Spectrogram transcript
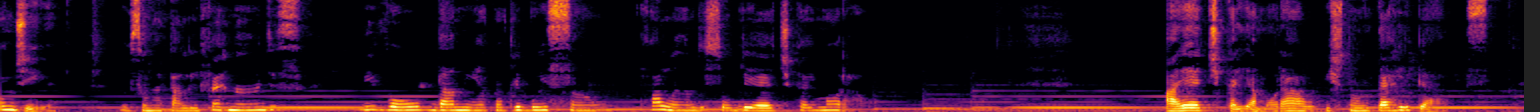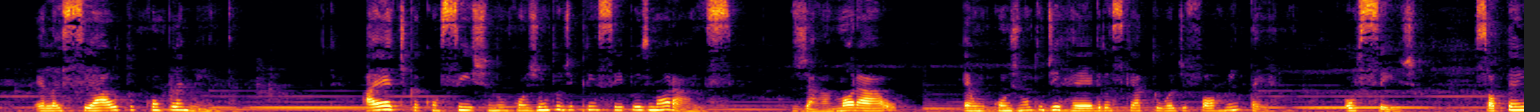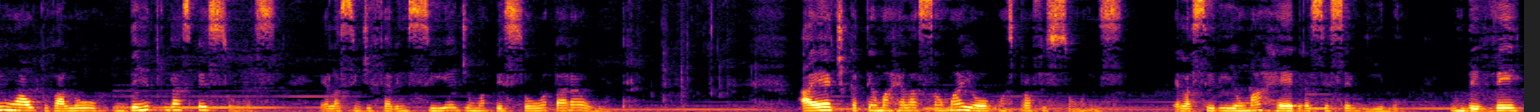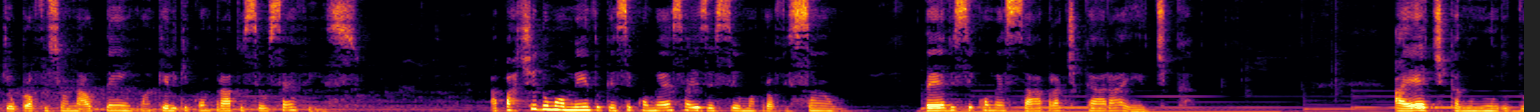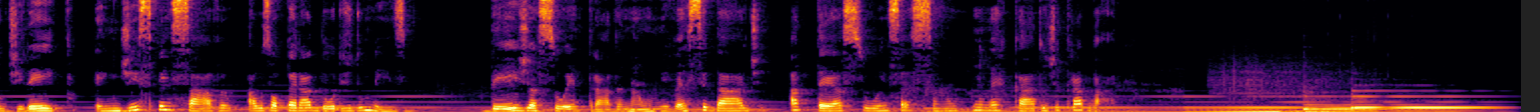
Bom dia, eu sou Nathalie Fernandes e vou dar minha contribuição falando sobre ética e moral. A ética e a moral estão interligadas, elas se autocomplementam. A ética consiste num conjunto de princípios morais, já a moral é um conjunto de regras que atua de forma interna, ou seja, só tem um alto valor dentro das pessoas. Ela se diferencia de uma pessoa para outra. A ética tem uma relação maior com as profissões. Ela seria uma regra a ser seguida, um dever que o profissional tem com aquele que contrata o seu serviço. A partir do momento que se começa a exercer uma profissão, deve-se começar a praticar a ética. A ética no mundo do direito é indispensável aos operadores do mesmo, desde a sua entrada na universidade até a sua inserção no mercado de trabalho.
